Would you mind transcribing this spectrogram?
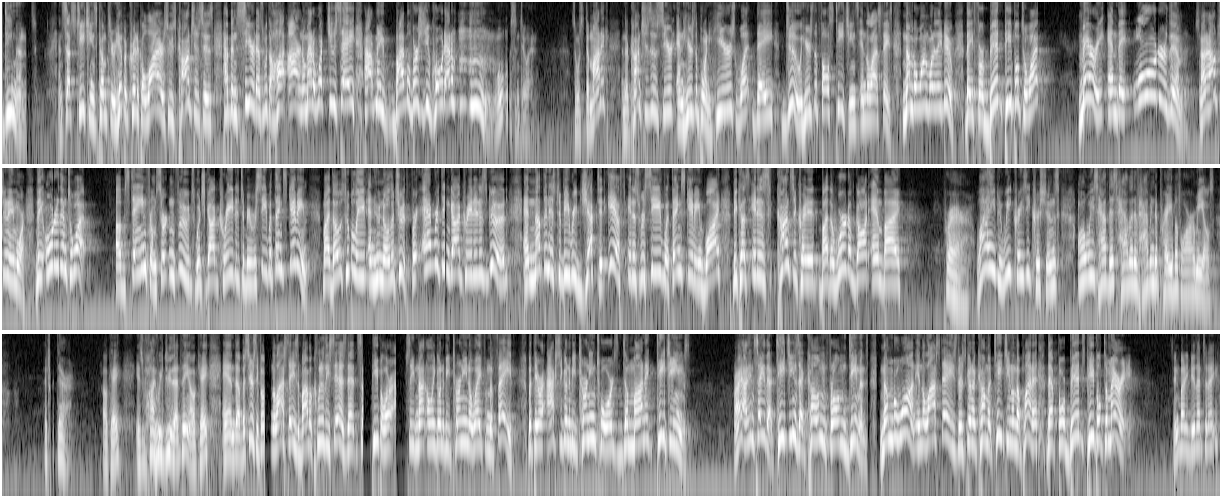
Demons. And such teachings come through hypocritical liars whose consciences have been seared as with a hot iron. No matter what you say, how many Bible verses you quote at them, won't listen to it. So it's demonic, and their consciences are seared. And here's the point here's what they do. Here's the false teachings in the last days. Number one, what do they do? They forbid people to what? Marry, and they order them. It's not an option anymore. They order them to what? Abstain from certain foods which God created to be received with thanksgiving by those who believe and who know the truth. For everything God created is good, and nothing is to be rejected if it is received with thanksgiving. Why? Because it is consecrated by the word of God and by prayer. Why do we crazy Christians always have this habit of having to pray before our meals? It's right there okay, is why we do that thing, okay? And uh, but seriously, folks, in the last days, the Bible clearly says that some people are actually not only going to be turning away from the faith, but they are actually going to be turning towards demonic teachings. Right? I didn't say that. Teachings that come from demons. Number one, in the last days, there's going to come a teaching on the planet that forbids people to marry. Does anybody do that today?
